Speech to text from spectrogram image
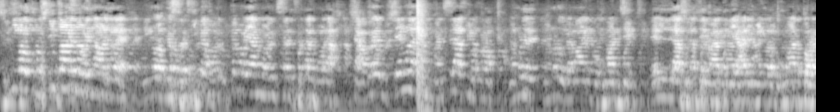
സുന്നികളൊക്കെ പറയുന്ന ആളുകളെ നിങ്ങളൊക്കെ ശ്രദ്ധിക്കണം കുറ്റം പറയാൻ അവരെ ശ്രദ്ധപ്പെടുത്താൻ പോരാ. പക്ഷെ അവരെ വിഷയങ്ങളെ മനസ്സിലാക്കി വെക്കണം. നമ്മൾ നമ്മുടെ ഉലമാനെ ബഹുമാനിച്ച് എല്ലാ സുന്നത്തിയമാരുടെ ആരെയും നിങ്ങളെ ബഹുമാനത്തോടെ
